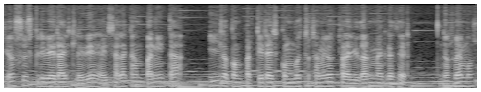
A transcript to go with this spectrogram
que os suscribierais, le dierais a la campanita y lo compartierais con vuestros amigos para ayudarme a crecer. Nos vemos.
